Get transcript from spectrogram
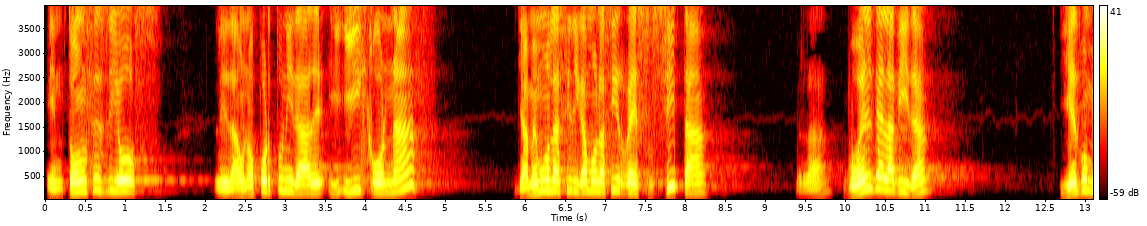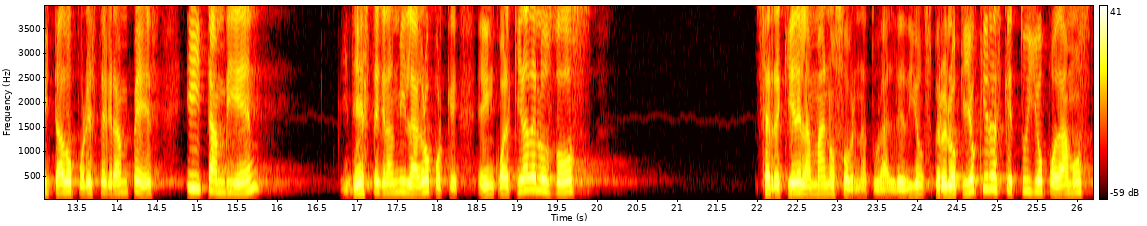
Entonces Dios le da una oportunidad y, y Jonás, llamémoslo así, digámoslo así, resucita, ¿verdad? Vuelve a la vida y es vomitado por este gran pez y también en este gran milagro, porque en cualquiera de los dos se requiere la mano sobrenatural de Dios. Pero lo que yo quiero es que tú y yo podamos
